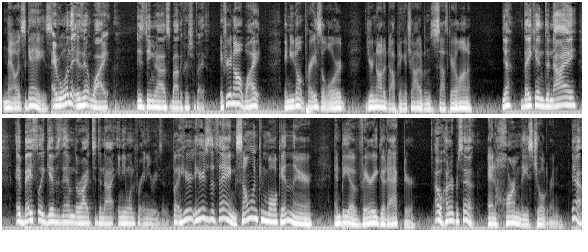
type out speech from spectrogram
Now it's gays. Everyone that isn't white is demonized by the Christian faith. If you're not white and you don't praise the Lord, you're not adopting a child in South Carolina. Yeah. They can deny it basically gives them the right to deny anyone for any reason. But here, here's the thing: someone can walk in there and be a very good actor Oh, 100%. and harm these children. Yeah.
